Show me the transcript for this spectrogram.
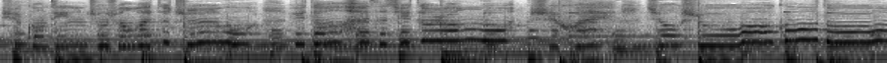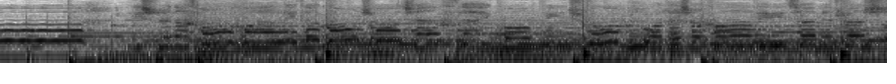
月光的公主，站在光明处，我戴上华丽假面，转身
